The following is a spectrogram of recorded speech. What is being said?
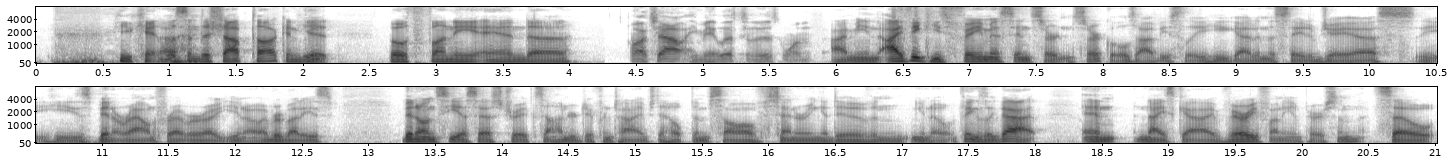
you can't uh, listen to Shop Talk and he, get both funny and uh Watch out, he may listen to this one. I mean, I think he's famous in certain circles. Obviously, he got in the state of JS. He, has been around forever. You know, everybody's been on CSS tricks a hundred different times to help them solve centering a div and you know things like that. And nice guy, very funny in person. So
